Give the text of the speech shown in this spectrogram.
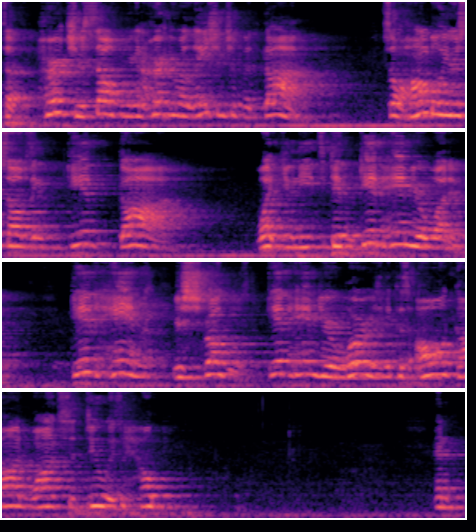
to hurt yourself and you're going to hurt your relationship with God. So humble yourselves and give God what you need to give. Give Him your what if. Give Him your struggles. Give Him your worries because all God wants to do is help you. And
